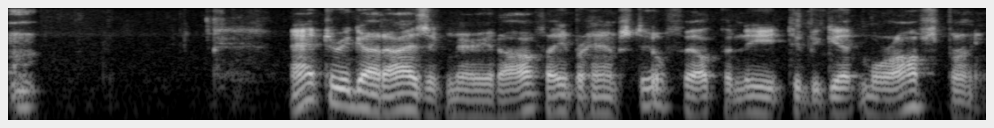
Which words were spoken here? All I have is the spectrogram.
After he got Isaac married off, Abraham still felt the need to beget more offspring.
